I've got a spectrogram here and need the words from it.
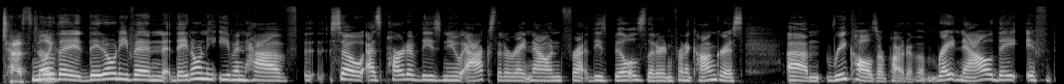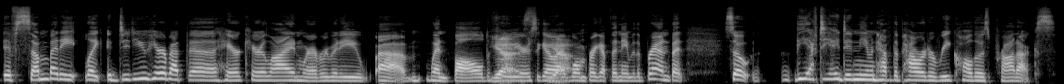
tests? No, like, they they don't even they don't even have. So as part of these new acts that are right now in front, these bills that are in front of Congress, Um, recalls are part of them. Right now, they if if somebody like, did you hear about the hair care line where everybody um, went bald a Yes, few years ago? yeah. I won't bring up the name of the brand, but so the FDA didn't even have the power to recall those products.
